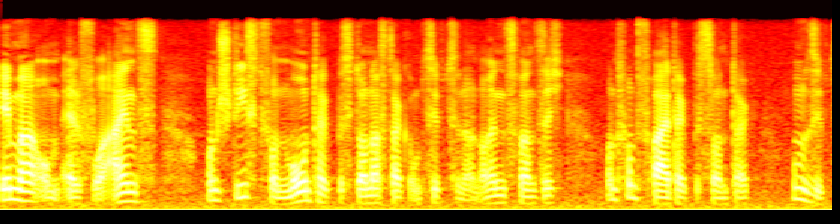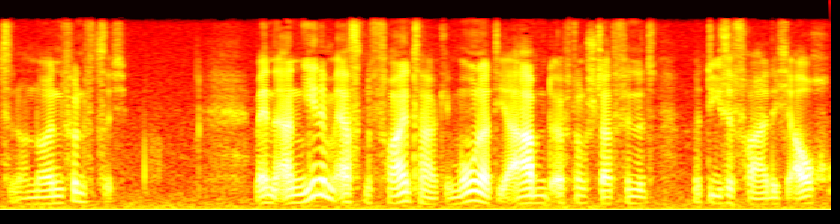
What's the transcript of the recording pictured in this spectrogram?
immer um 11.01 Uhr und schließt von Montag bis Donnerstag um 17.29 Uhr und von Freitag bis Sonntag um 17.59 Uhr. Wenn an jedem ersten Freitag im Monat die Abendöffnung stattfindet, wird diese freilich auch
